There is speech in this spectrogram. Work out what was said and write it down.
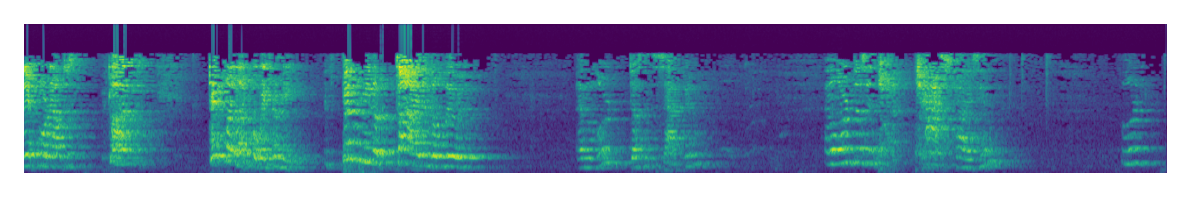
Therefore now just, God, take my life away from me. It's better for me to die than to live. And the Lord doesn't zap him. And the Lord doesn't chastise him. The Lord,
